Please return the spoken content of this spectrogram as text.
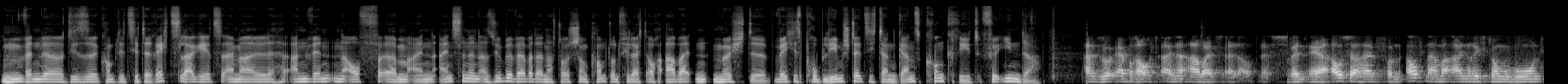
Hm, wenn wir diese komplizierte Rechtslage jetzt einmal anwenden auf ähm, einen einzelnen Asylbewerber, der nach Deutschland kommt und vielleicht auch arbeiten möchte, welches Problem stellt sich dann ganz konkret für ihn dar? Also er braucht eine Arbeitserlaubnis. Wenn er außerhalb von Aufnahmeeinrichtungen wohnt,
